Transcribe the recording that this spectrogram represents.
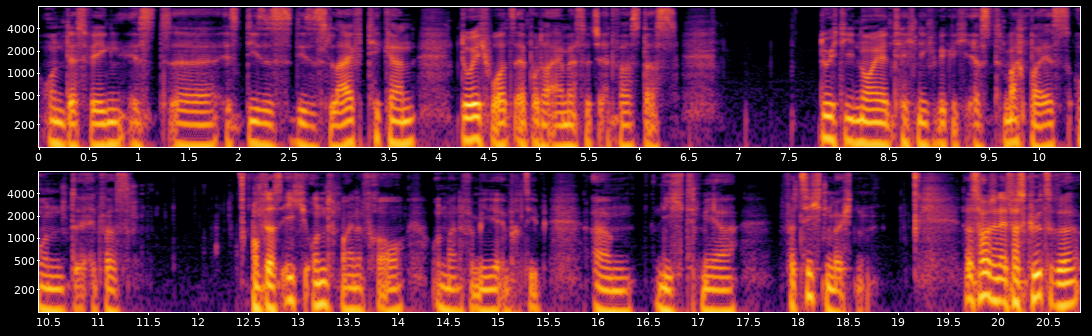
Und deswegen ist, äh, ist dieses, dieses Live-Tickern durch WhatsApp oder iMessage etwas, das durch die neue Technik wirklich erst machbar ist und etwas, auf das ich und meine Frau und meine Familie im Prinzip ähm, nicht mehr verzichten möchten. Das ist heute eine etwas kürzere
